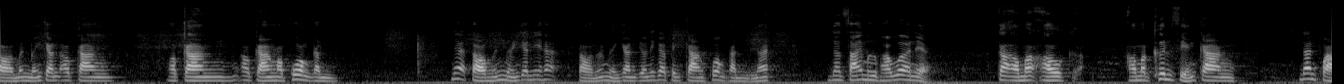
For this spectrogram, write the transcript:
ต่อเหมือนเหมือนกันเอากลางเอากลางเอากลางมาพ่วงกัน เนี่ยต่อเหมือนเหมือนกันนี่ฮะต่อเหมือนเหมือนกันตัวนี้ก็เป็นกลางพ่วงกันนะด้านซ้ายมือ power เนี่ยก็เอามาเอาเอามาขึ้นเสียงกลาง ด้านขวา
